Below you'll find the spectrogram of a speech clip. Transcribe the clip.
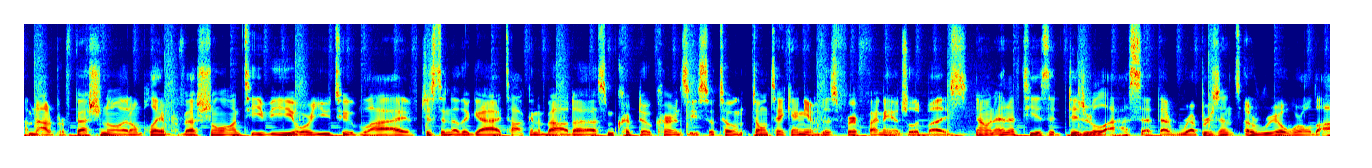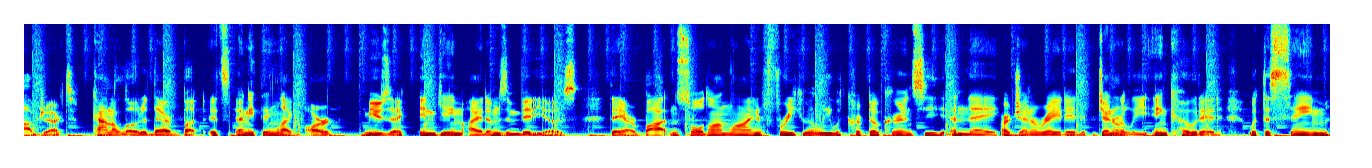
I'm not a professional. I don't play a professional on TV or YouTube Live. Just another guy talking about uh, some cryptocurrency. So don't don't take any of this for financial advice. Now, an NFT is a digital asset that represents a real world object. Kind of loaded there, but it's anything like art, music, in game items, and videos. They are bought and sold online frequently with cryptocurrency, and they are generated generally encoded with the same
